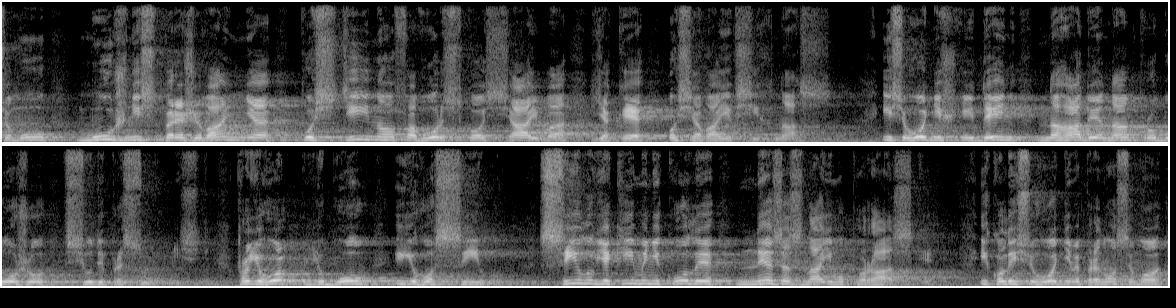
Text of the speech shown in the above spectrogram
цьому мужність переживання постійного фаворського сяйва, яке осяває всіх нас. І сьогоднішній день нагадує нам про Божу всюди присутність, про Його любов і Його силу, силу, в якій ми ніколи не зазнаємо поразки. І коли сьогодні ми приносимо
